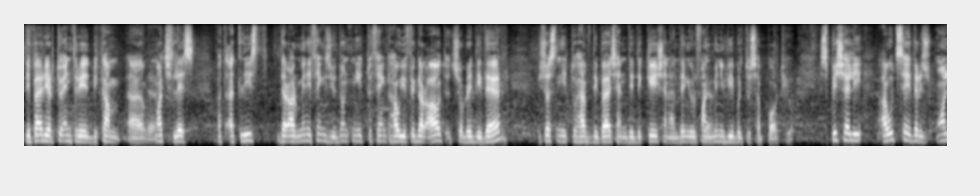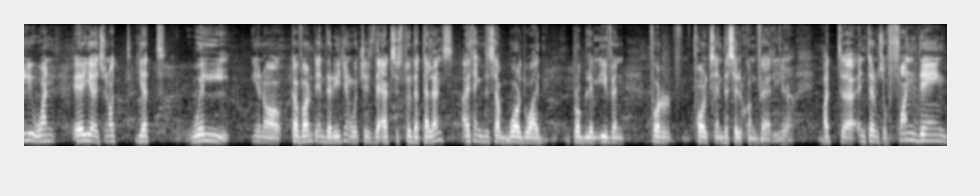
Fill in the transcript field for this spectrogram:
the barrier to entry become uh, Yeah. much less. But at least there are many things you don't need to think how you figure out. It's already there. You just need to have the passion and dedication, and then you'll find Yeah. many people to support you. Especially, I would say there is only one area it's not yet well, you know, covered in the region, which is the access to the talents. I think this is a worldwide problem, even for folks in the Silicon Valley. Yeah. But uh, in terms of funding,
